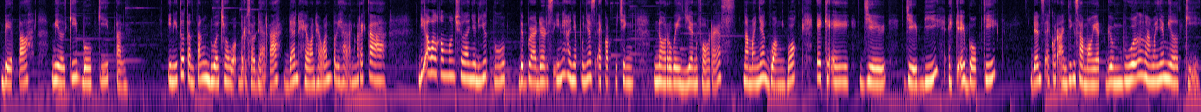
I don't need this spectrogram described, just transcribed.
Beta Milky Boki Tan. Ini tuh tentang dua cowok bersaudara dan hewan-hewan peliharaan mereka. Di awal kemunculannya di YouTube, The Brothers ini hanya punya seekor kucing Norwegian Forest, namanya Guangbok, aka J JB, aka Boki, dan seekor anjing samoyed gembul namanya Milky.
